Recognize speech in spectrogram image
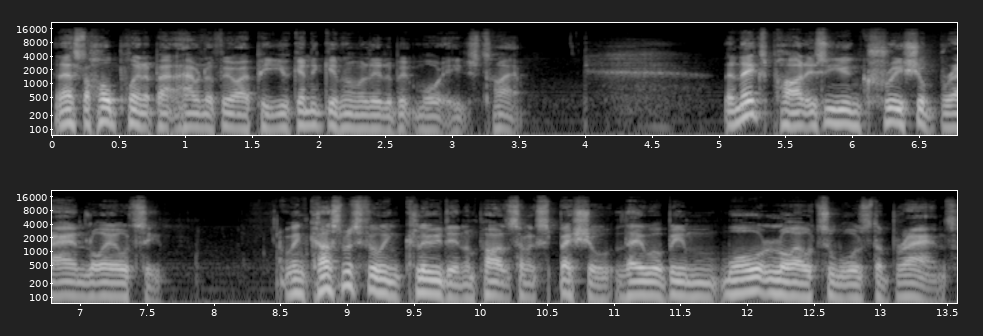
And that's the whole point about having a VIP. You're going to give them a little bit more each time. The next part is you increase your brand loyalty. When customers feel included and part of something special, they will be more loyal towards the brand.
